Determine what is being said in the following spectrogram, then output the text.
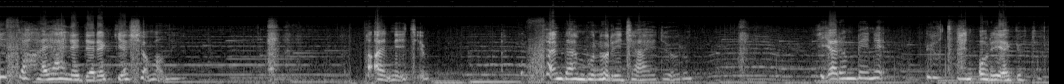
değilse hayal ederek yaşamalıyım. Anneciğim, senden bunu rica ediyorum. Yarın beni lütfen oraya götür.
